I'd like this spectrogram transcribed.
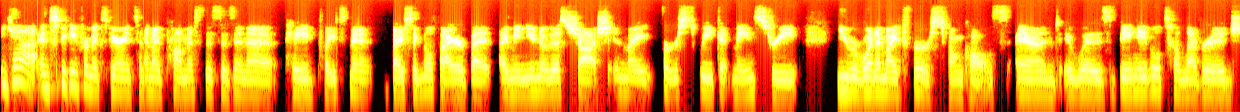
Yeah. And speaking from experience, and I promise this isn't a paid placement by Signal Fire, but I mean, you know this, Josh, in my first week at Main Street, you were one of my first phone calls. And it was being able to leverage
